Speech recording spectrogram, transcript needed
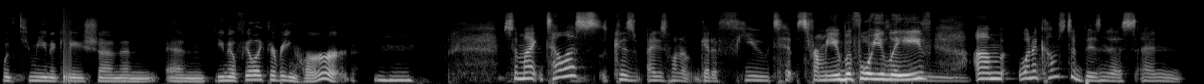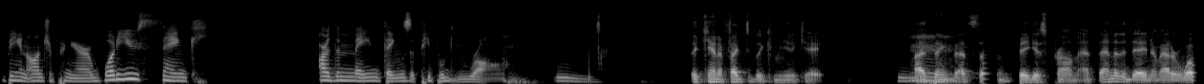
with communication and and you know feel like they're being heard. hmm So, Mike, tell us because I just want to get a few tips from you before you leave. Mm. Um, when it comes to business and being an entrepreneur, what do you think are the main things that people do wrong? Mm. they can't effectively communicate I think Mm. that's the biggest problem. At the end of the day, no matter what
